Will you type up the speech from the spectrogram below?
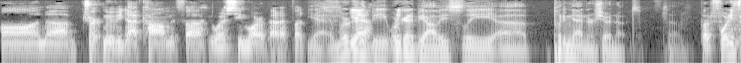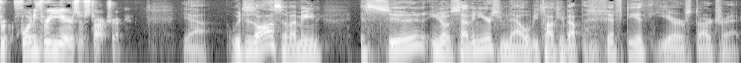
on uh, TrekMovie.com if uh, you want to see more about it. But Yeah, and we're going to be we're going to be obviously uh, putting that in our show notes. So but 43, 43 years of Star Trek. Yeah, which is awesome. I mean, as soon, you know, seven years from now, we'll be talking about the 50th year of Star Trek.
